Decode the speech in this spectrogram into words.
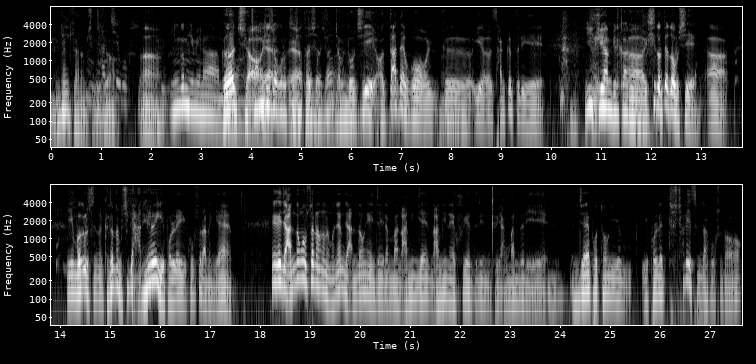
굉장히 귀한 음식이죠. 잔치국수. 어. 임금님이나 뭐 그렇죠. 정기적으로 예, 드셨던 예, 드셨던 거죠. 정도지 어따 대고 그이 상끝들이 이 귀한 밀가루. 어, 시도 때도 없이 어, 이 먹을 수 있는 그런 음식이 아니에요. 이 본래 이 국수라는 게. 그러니까 이제 안동국수라는 거는 뭐냐면 이제 안동에 이제 이른바 남인계 남인의 후예들인 그 양반들이 이제 보통 이, 이 본래 철이 있습니다. 국수도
